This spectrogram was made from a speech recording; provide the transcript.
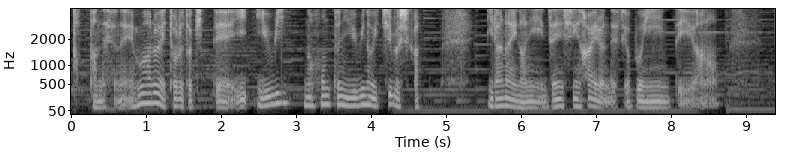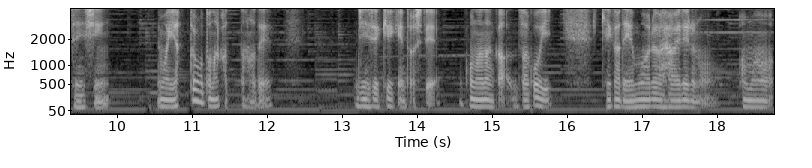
取ったんですよね。MRI 取るときって、指の本当に指の一部しかいらないのに全身入るんですよ。部員っていうあの、全身。まあやったことなかったので、人生経験としてこんななんか雑魚い怪我で MRI 入れるのあんま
